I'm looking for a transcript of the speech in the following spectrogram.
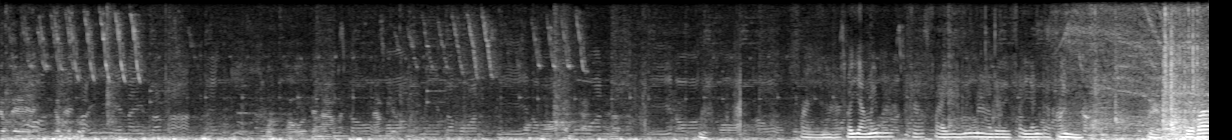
กาแฟกาแฟสดหมดเอาแต่น้ำมันน้ำเบียไฟนะคะก็ยังไม่มานะคะไฟยังไม่มาเลย ไฟยังดับอยู่นะแต่ว่า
